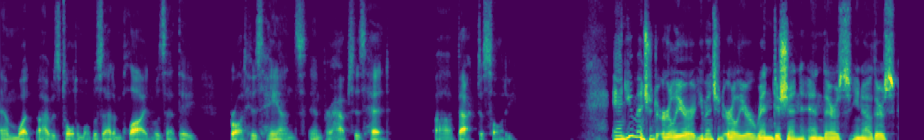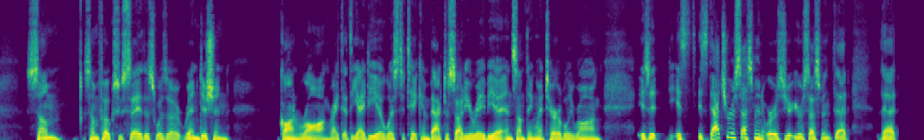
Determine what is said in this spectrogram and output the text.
and what I was told and what was that implied was that they brought his hands and perhaps his head uh, back to Saudi. And you mentioned earlier, you mentioned earlier rendition, and there's you know there's some some folks who say this was a rendition gone wrong, right? That the idea was to take him back to Saudi Arabia and something went terribly wrong. Is it is is that your assessment, or is your, your assessment that that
